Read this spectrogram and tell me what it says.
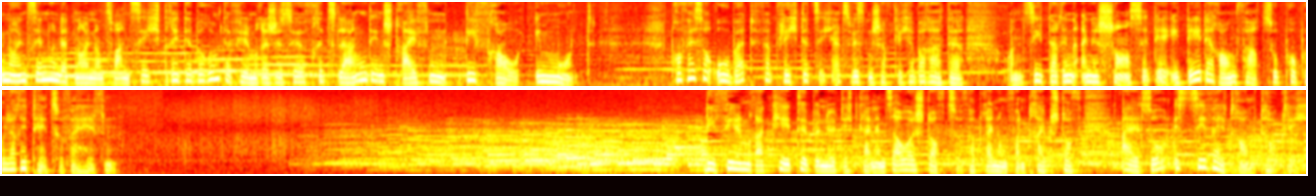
1929 dreht der berühmte Filmregisseur Fritz Lang den Streifen Die Frau im Mond. Professor Obert verpflichtet sich als wissenschaftlicher Berater und sieht darin eine Chance, der Idee der Raumfahrt zu Popularität zu verhelfen. Die Filmrakete benötigt keinen Sauerstoff zur Verbrennung von Treibstoff, also ist sie weltraumtauglich.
